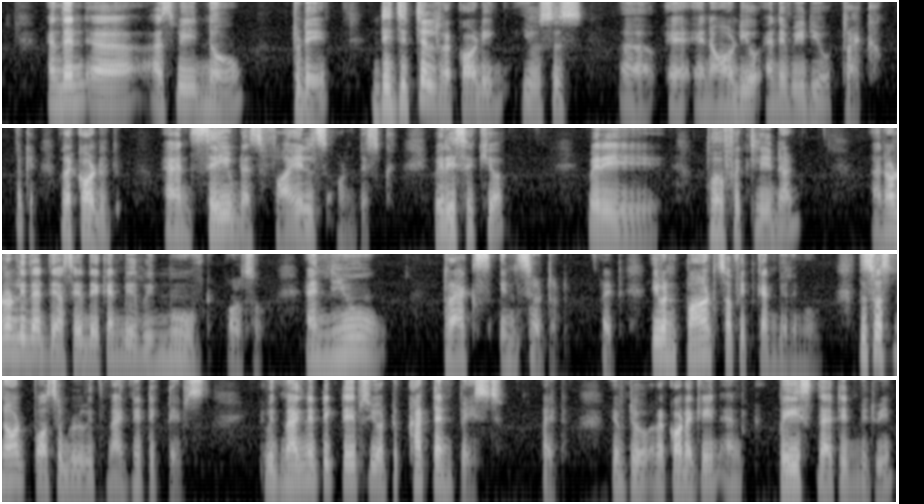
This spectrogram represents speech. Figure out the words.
And then uh, as we know today, digital recording uses uh, a, an audio and a video track, okay, recorded and saved as files on disk. Very secure, very perfectly done. And not only that, they are said they can be removed also and new tracks inserted, right. Even parts of it can be removed. This was not possible with magnetic tapes. With magnetic tapes, you have to cut and paste, right. You have to record again and paste that in between,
